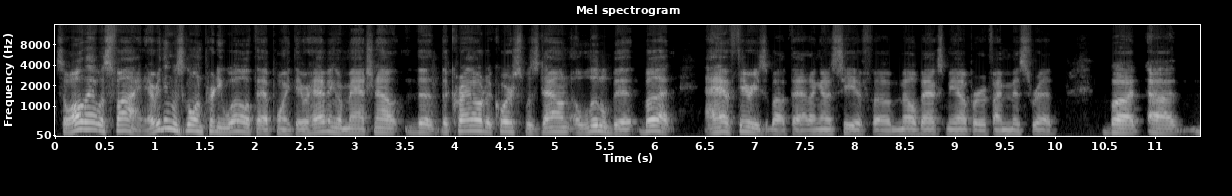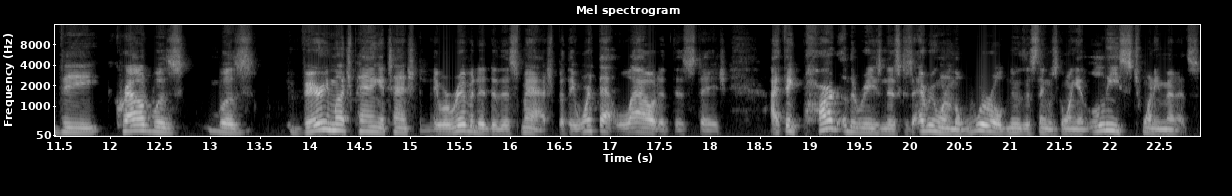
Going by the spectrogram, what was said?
So all that was fine. Everything was going pretty well at that point. They were having a match. Now the the crowd, of course, was down a little bit, but I have theories about that. I'm going to see if uh, Mel backs me up or if I misread. But uh, the crowd was was very much paying attention. They were riveted to this match, but they weren't that loud at this stage. I think part of the reason is because everyone in the world knew this thing was going at least 20 minutes.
